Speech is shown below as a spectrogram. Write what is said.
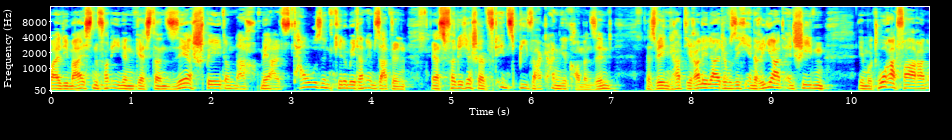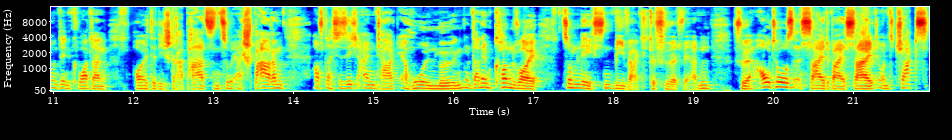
weil die meisten von ihnen gestern sehr spät und nach mehr als 1000 Kilometern im Satteln erst völlig erschöpft ins Biwak angekommen sind. Deswegen hat die Rallyeleitung sich in Riyadh entschieden, den Motorradfahrern und den Quattern heute die Strapazen zu ersparen, auf dass sie sich einen Tag erholen mögen und dann im Konvoi zum nächsten Biwak geführt werden. Für Autos, Side-by-Side und Trucks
